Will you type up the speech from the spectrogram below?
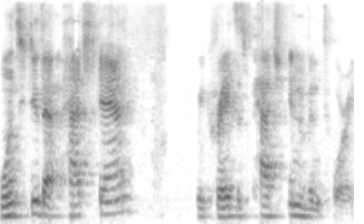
Once you do that patch scan, we create this patch inventory.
